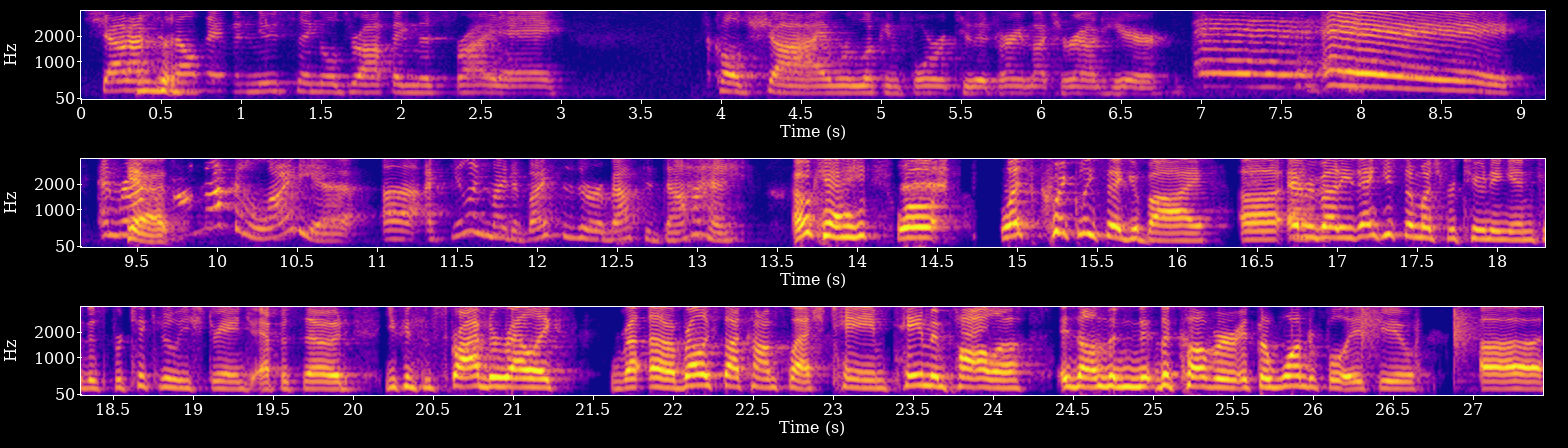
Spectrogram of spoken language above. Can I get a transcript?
Shout out to Melt. They have a new single dropping this Friday. It's called Shy. We're looking forward to it very much around here. Hey! Hey! And Ralph, Yeah. I'm not gonna lie to you. Uh, I feel like my devices are about to die. Okay. Well, let's quickly say goodbye. Uh, everybody, thank you so much for tuning in for this particularly strange episode. You can subscribe to Relix, re- uh, relix.com slash tame. Tame Impala is on the, the cover. It's a wonderful issue. Uh,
